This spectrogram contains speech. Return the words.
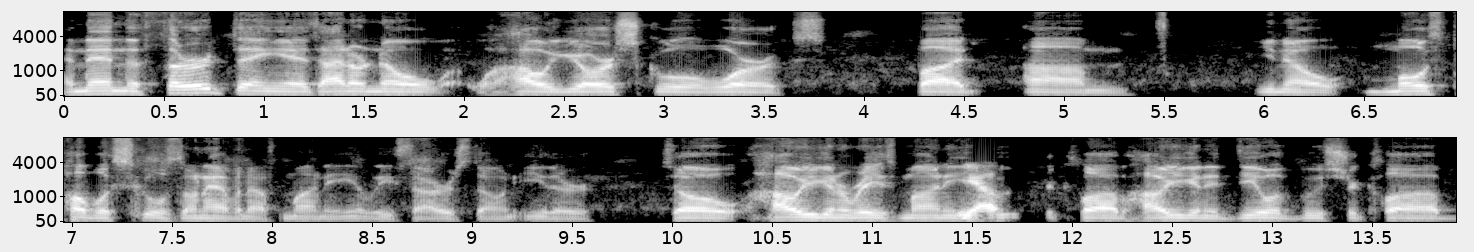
and then the third thing is i don't know how your school works but um you know most public schools don't have enough money at least ours don't either so how are you going to raise money? Yep. Booster Club. How are you going to deal with Booster Club?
